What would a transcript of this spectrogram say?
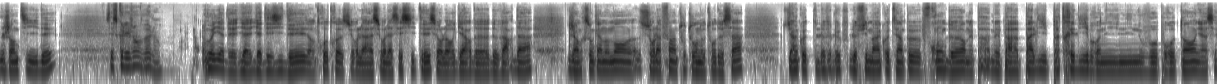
gentilles idées. C'est ce que les gens veulent. hein. Oui, il y, a des- il y a- il y a des idées, entre autres sur la, sur la cécité, sur le regard de, de Varda. J'ai l'impression qu'à un moment, sur la fin, tout tourne autour de ça. Un côté- le, le- le film a un côté un peu frondeur, mais pas, mais pas, pas, li- pas très libre ni, ni nouveau pour autant. Il y a ce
